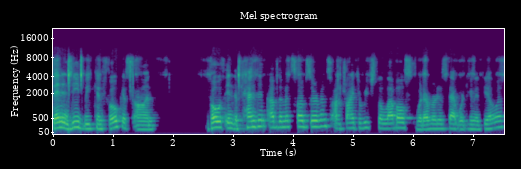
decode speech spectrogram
then indeed we can focus on both independent of the mitzvah observance, on trying to reach the levels, whatever it is that we're going to deal with.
